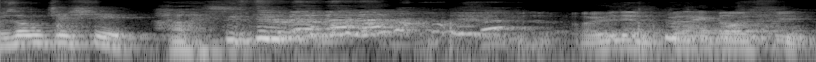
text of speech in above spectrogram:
주성치 씨. 아씨. 어이는 블랙아웃이.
